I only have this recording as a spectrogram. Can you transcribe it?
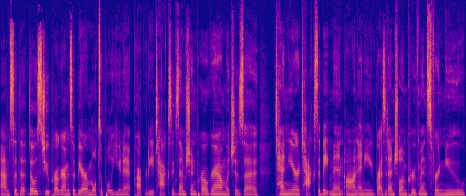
Um, so the, those two programs would be our multiple unit property tax exemption program, which is a 10 year tax abatement on any residential improvements for new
